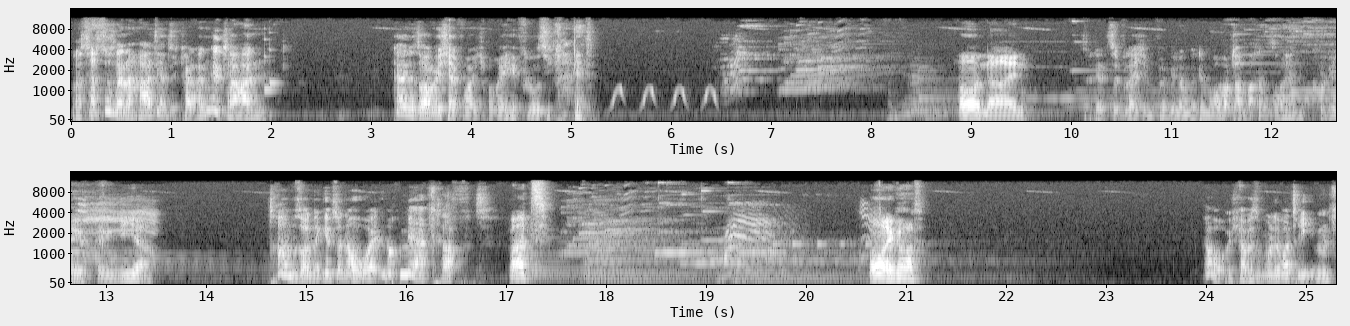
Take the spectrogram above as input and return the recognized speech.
Was hast du seiner Hartherzigkeit angetan? Keine Sorge, ich helfe euch eure Hilflosigkeit. Oh nein. Das hättest du vielleicht in Verbindung mit dem Roboter machen sollen, Kollege. Ir irgendwie ja. Traumsonne, gibt es in der Hoheit noch mehr Kraft? Was? Oh mein Gott. Oh, ich habe es wohl übertrieben.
